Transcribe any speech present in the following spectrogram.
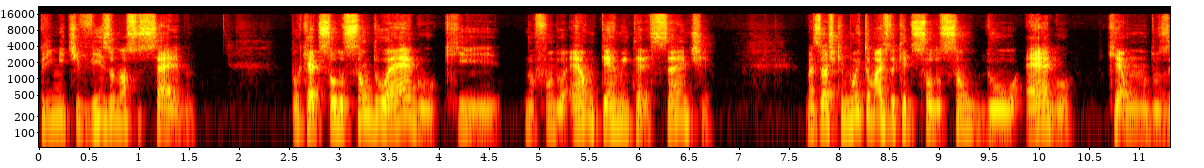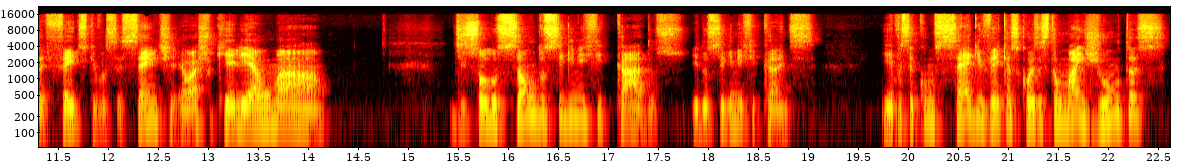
primitiviza o nosso cérebro. Porque a dissolução do ego, que no fundo é um termo interessante, mas eu acho que muito mais do que dissolução do ego, que é um dos efeitos que você sente, eu acho que ele é uma dissolução dos significados e dos significantes. E você consegue ver que as coisas estão mais juntas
